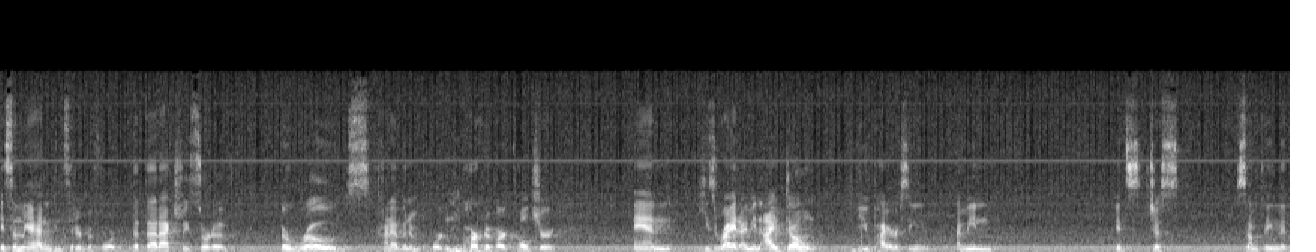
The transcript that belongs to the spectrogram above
is something I hadn't considered before. That that actually sort of erodes kind of an important part of our culture. And he's right. I mean, I don't view piracy. I mean, it's just something that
